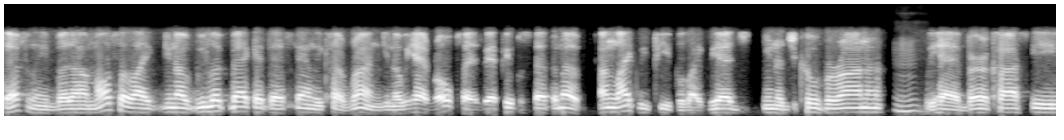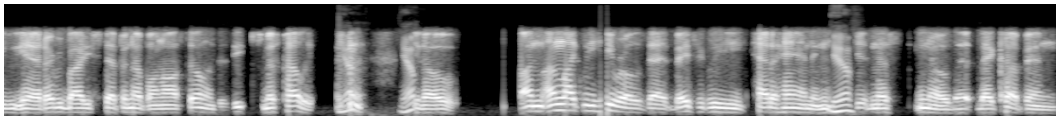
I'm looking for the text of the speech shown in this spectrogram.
Definitely, but um, also like you know, we look back at that Stanley Cup run. You know, we had role players, we had people stepping up, unlikely people. Like we had you know Jakub Vrana, Mm-hmm. we had Burakovsky, we had everybody stepping up on all cylinders. Smith Pelly, Yep. Yep. you know, un- unlikely heroes that basically had a hand in Yeah. getting us, you know, that that cup in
